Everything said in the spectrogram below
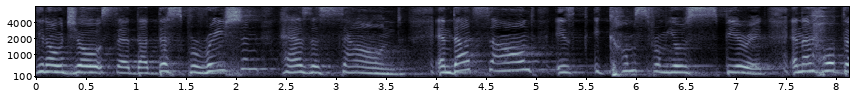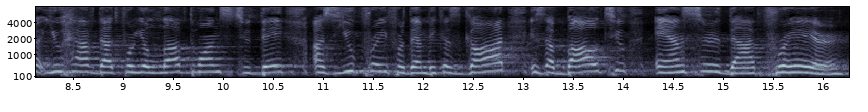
you know, Joe said that desperation has a sound. And that sound is it comes from your spirit. And I hope that you have that for your loved ones today as you pray for them because God is about to answer that prayer.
